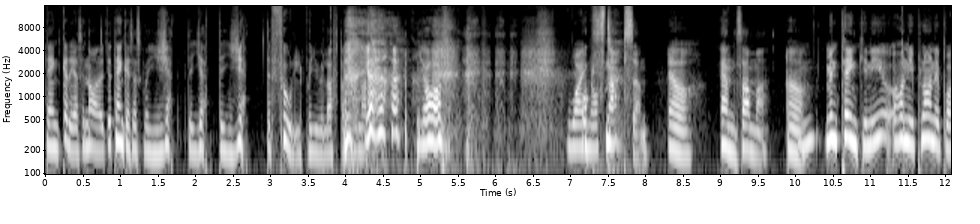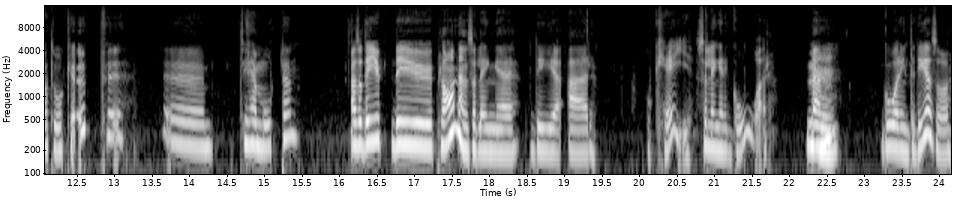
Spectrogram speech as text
tänka det scenariot. Jag tänker att jag ska vara jätte, jätte, jättefull på julafton. ja, Why och not? snapsen. Ja. Ensamma. ja. Mm. Men tänker ni, har ni planer på att åka upp eh, eh, till hemorten? Alltså det är, ju, det är ju planen så länge det är okej, så länge det går. Men Mm. går inte det så,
